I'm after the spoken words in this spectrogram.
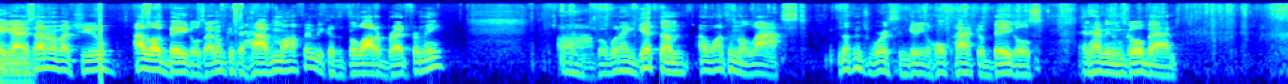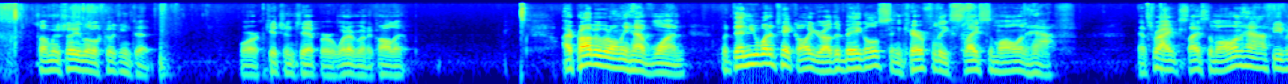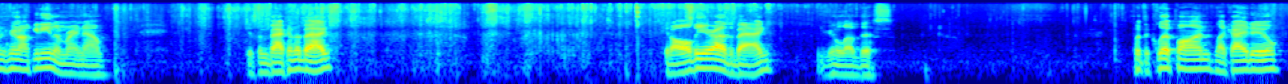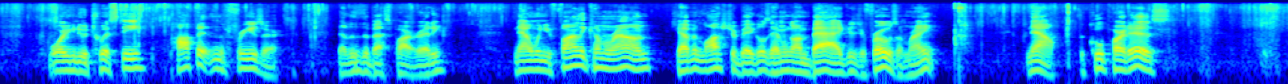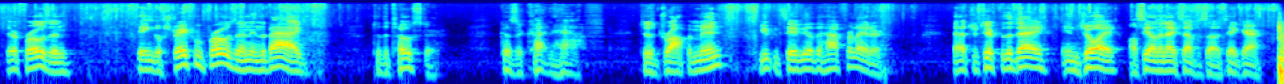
Hey guys, I don't know about you. I love bagels. I don't get to have them often because it's a lot of bread for me. Uh, but when I get them, I want them to last. Nothing's worse than getting a whole pack of bagels and having them go bad. So I'm going to show you a little cooking tip or kitchen tip or whatever you want to call it. I probably would only have one, but then you want to take all your other bagels and carefully slice them all in half. That's right, slice them all in half even if you're not to eat them right now. Get them back in the bag. Get all the air out of the bag. You're to love this. Put the clip on like I do, or you can do a twisty. Pop it in the freezer. Now this is the best part, ready? Now when you finally come around, you haven't lost your bagels, they haven't gone bad because you froze them, right? Now, the cool part is, they're frozen. They can go straight from frozen in the bag to the toaster because they're cut in half. Just drop them in. You can save the other half for later. That's your tip for the day. Enjoy. I'll see you on the next episode. Take care.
